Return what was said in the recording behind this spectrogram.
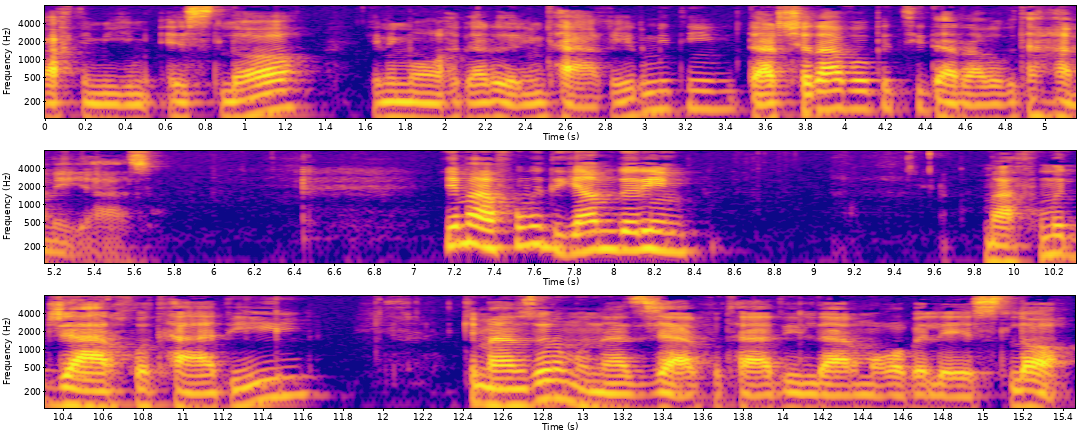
وقتی میگیم اصلاح یعنی معاهده رو داریم تغییر میدیم. در چه روابطی؟ در روابط همه اعضا. یه مفهوم دیگه هم داریم. مفهوم جرخ و تعدیل. که منظورمون از جرخ و تعدیل در مقابل اصلاح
